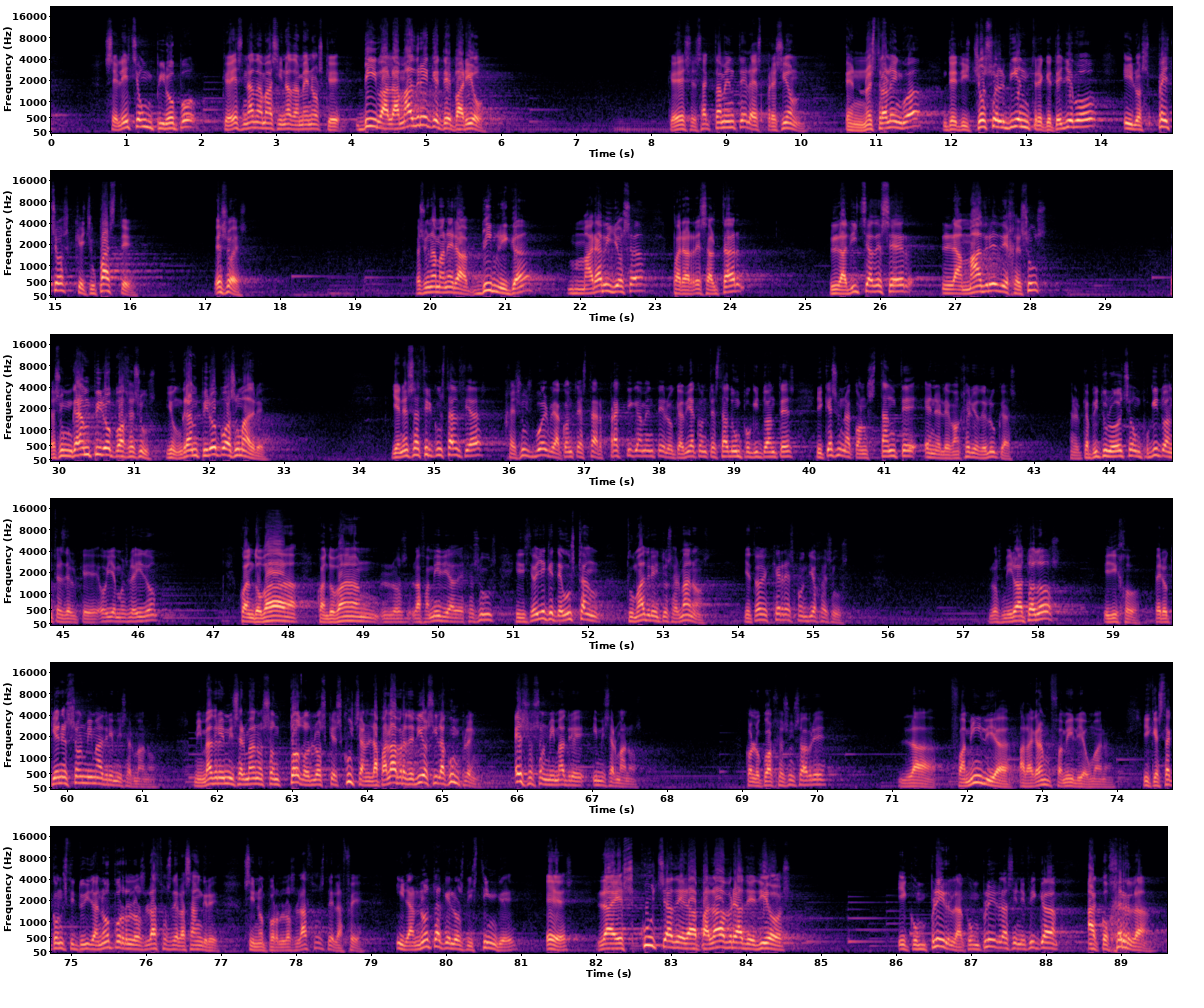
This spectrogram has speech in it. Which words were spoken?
se le echa un piropo que es nada más y nada menos que viva la madre que te parió, que es exactamente la expresión en nuestra lengua de dichoso el vientre que te llevó y los pechos que chupaste. Eso es. Es una manera bíblica maravillosa para resaltar la dicha de ser la madre de Jesús. Es un gran piropo a Jesús y un gran piropo a su madre. Y en esas circunstancias Jesús vuelve a contestar prácticamente lo que había contestado un poquito antes y que es una constante en el Evangelio de Lucas. En el capítulo 8, un poquito antes del que hoy hemos leído, cuando va cuando van la familia de Jesús y dice, oye, que te buscan tu madre y tus hermanos. Y entonces, ¿qué respondió Jesús? Los miró a todos y dijo, pero ¿quiénes son mi madre y mis hermanos? Mi madre y mis hermanos son todos los que escuchan la palabra de Dios y la cumplen. Esos son mi madre y mis hermanos. Con lo cual Jesús abre la familia a la gran familia humana y que está constituida no por los lazos de la sangre, sino por los lazos de la fe. Y la nota que los distingue es la escucha de la palabra de Dios y cumplirla. Cumplirla significa acogerla,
